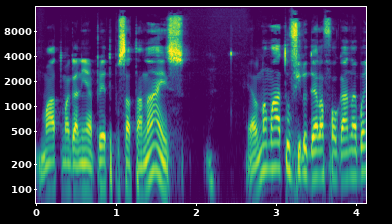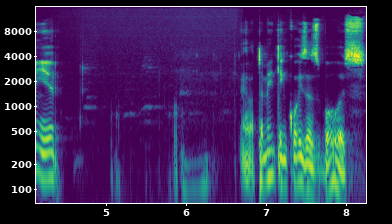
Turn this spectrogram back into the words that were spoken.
mata uma galinha preta para Satanás, ela não mata o filho dela afogar na banheira. Ela também tem coisas boas.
